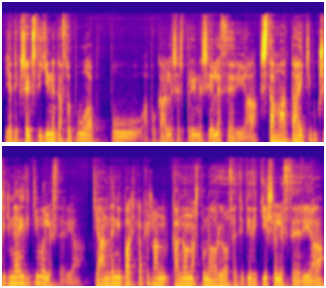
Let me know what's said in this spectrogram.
Γιατί ξέρεις τι γίνεται, αυτό που, που αποκάλεσες πριν εσύ ελευθερία, σταματάει εκεί που ξεκινάει η δική μου ελευθερία. Και αν δεν υπάρχει κάποιος κανόνας που να οριοθετεί τη δική σου ελευθερία,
